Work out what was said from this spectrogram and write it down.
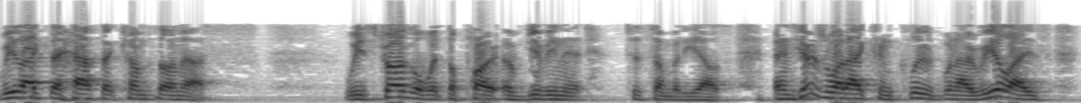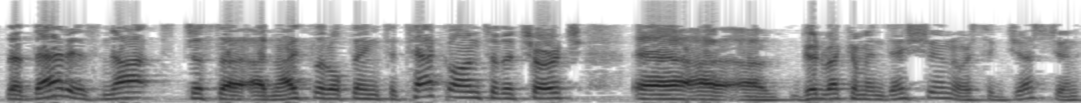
We like the half that comes on us. We struggle with the part of giving it to somebody else. And here's what I conclude when I realize that that is not just a, a nice little thing to tack on to the church, uh, a, a good recommendation or suggestion,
